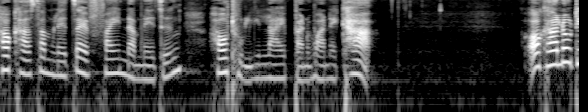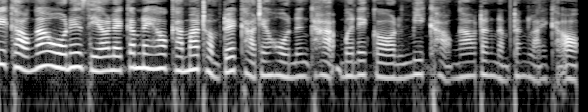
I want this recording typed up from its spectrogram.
เฮาค่ะซ้ำและใจไฟนำในจึงเฮาถูกลีลายปันว่าในค่ะอ๋อค่ะลูกที่ข่าวเงาโหในเสียวและกำในเฮาค่ะมาถ่อมด้วยข่าวแทงโหนึงค่ะ เมื่อในกอนมีข่าวเงาตั้งนำตั้งหลายค่ะอ๋อ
